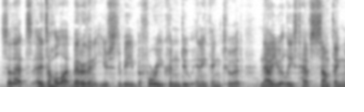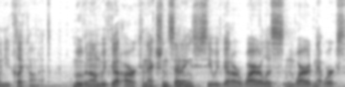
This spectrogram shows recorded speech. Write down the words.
So that's it's a whole lot better than it used to be. Before you couldn't do anything to it. Now you at least have something when you click on it. Moving on, we've got our connection settings. You see we've got our wireless and wired networks.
